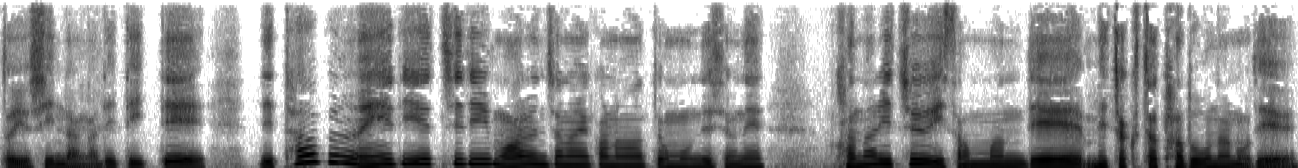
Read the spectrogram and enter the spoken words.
という診断が出ていて、で、多分 ADHD もあるんじゃないかなって思うんですよね。かなり注意散漫で、めちゃくちゃ多動なので、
